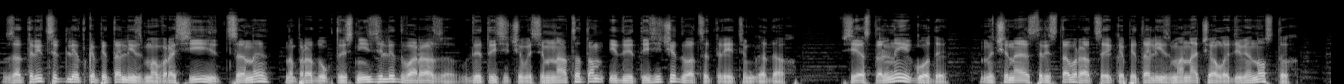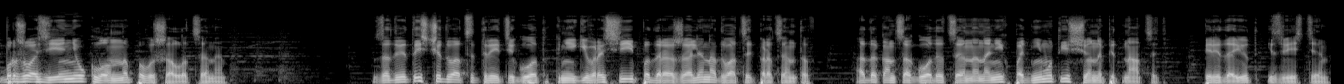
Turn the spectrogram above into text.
За 30 лет капитализма в России цены на продукты снизили два раза в 2018 и 2023 годах. Все остальные годы, начиная с реставрации капитализма начала 90-х, буржуазия неуклонно повышала цены. За 2023 год книги в России подорожали на 20%, а до конца года цены на них поднимут еще на 15%, передают известия.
